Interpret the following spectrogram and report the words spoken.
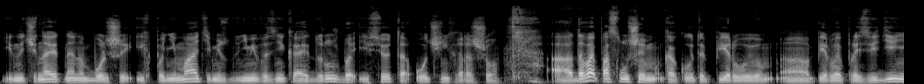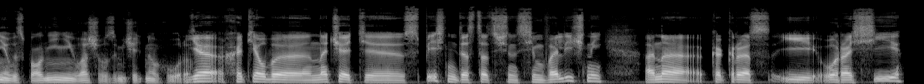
и начинают, наверное, больше их понимать, и между ними возникает дружба, и все это очень хорошо. А давай послушаем какую-то первую, э, первое произведение в исполнении вашего замечательного хора. Я хотел бы начать э, с песни, достаточно символичной. Она как раз и о России,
